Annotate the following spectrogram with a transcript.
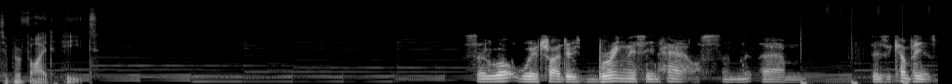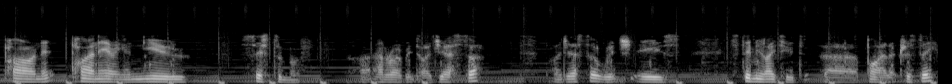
to provide heat. So what we're trying to do is bring this in house, and um, there's a company that's pioneering a new system of uh, anaerobic digester, digester, which is stimulated uh, by electricity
